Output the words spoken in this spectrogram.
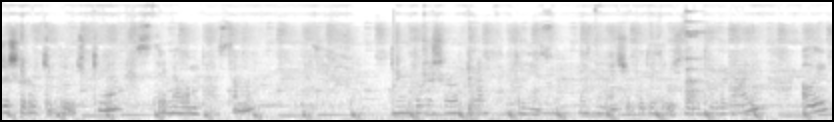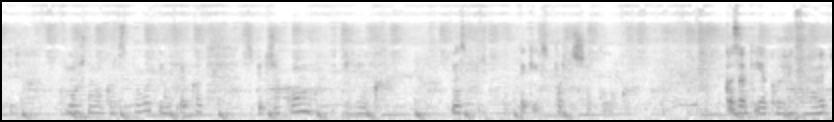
Дуже широкі брючки з трьома лампасами. Дуже широкі донизу. Не знаю, чи буде зручно в тренуванні, але їх можна використовувати, наприклад, з піджаком, як на спорт, такий спортшек. Показати, як виглядають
